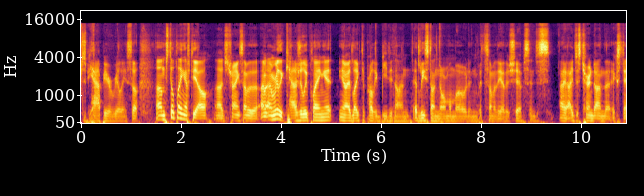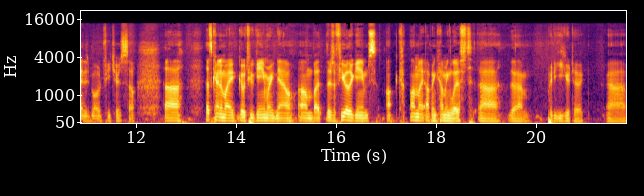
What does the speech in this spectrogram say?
just be happier really. So I'm still playing FTL, uh, just trying some of the. I'm, I'm really casually playing it. You know, I'd like to probably beat it on at least on normal mode and with some of the other ships, and just I, I just turned on the extended mode features. So uh, that's kind of my go-to game right now. Um, but there's a few other games uh, on my up-and-coming list uh, that I'm pretty eager to uh,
